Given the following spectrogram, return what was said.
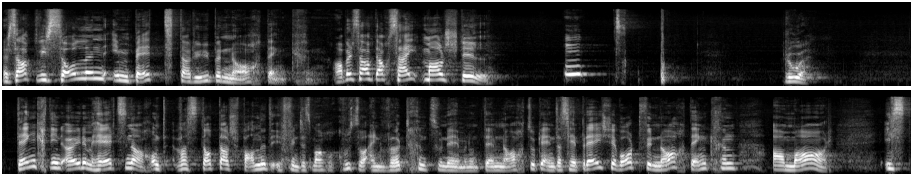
Er sagt, wir sollen im Bett darüber nachdenken. Aber er sagt auch, seid mal still. Ruhe. Denkt in eurem Herzen nach. Und was total spannend, ich finde es manchmal cool, so ein Wörtchen zu nehmen und dem nachzugehen. Das hebräische Wort für Nachdenken, Amar, ist,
